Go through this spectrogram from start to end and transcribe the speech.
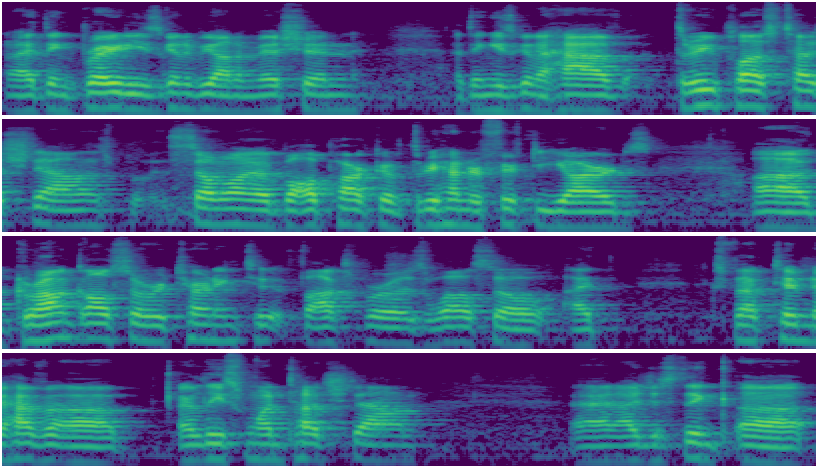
And I think Brady's going to be on a mission. I think he's going to have three plus touchdowns, somewhere a ballpark of 350 yards. Uh, Gronk also returning to Foxborough as well, so I expect him to have uh, at least one touchdown. And I just think uh,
